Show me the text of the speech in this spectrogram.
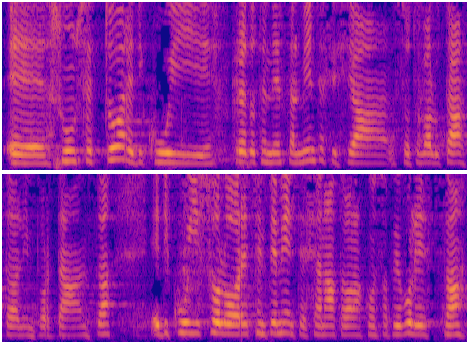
eh, su un settore di cui credo tendenzialmente si sia sottovalutata l'importanza e di cui solo recentemente sia nata una consapevolezza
